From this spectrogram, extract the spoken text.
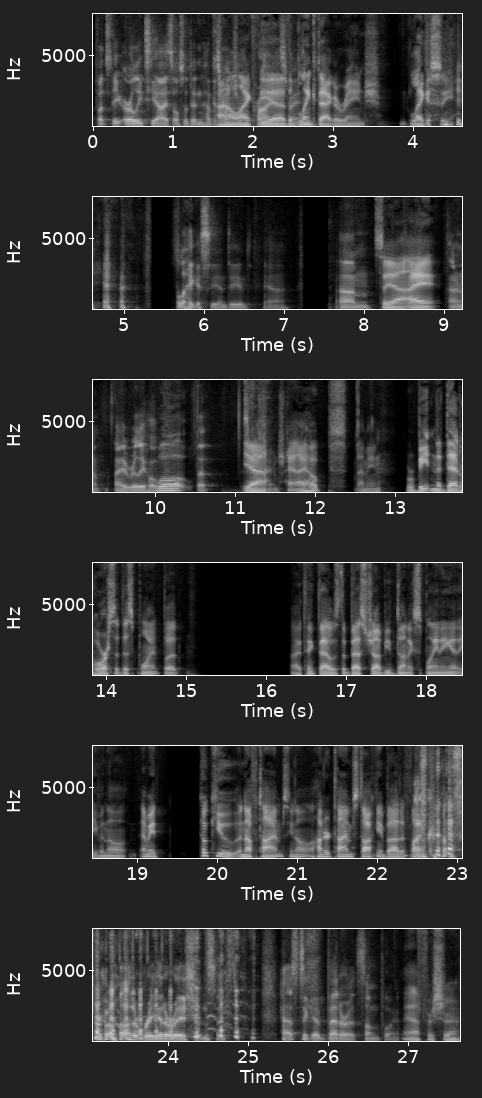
but the early TIs also didn't have as Kind much of of like a prize, the uh, the right? blink dagger range legacy. yeah. Legacy indeed. Yeah. Um, so yeah, I I don't know. I really hope well that this yeah. I, I hope. I mean, we're beating the dead horse at this point, but I think that was the best job you've done explaining it. Even though I mean, took you enough times, you know, a hundred times talking about it. Fine. I've gone through a lot of reiterations. It has to get better at some point. Yeah, for sure.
